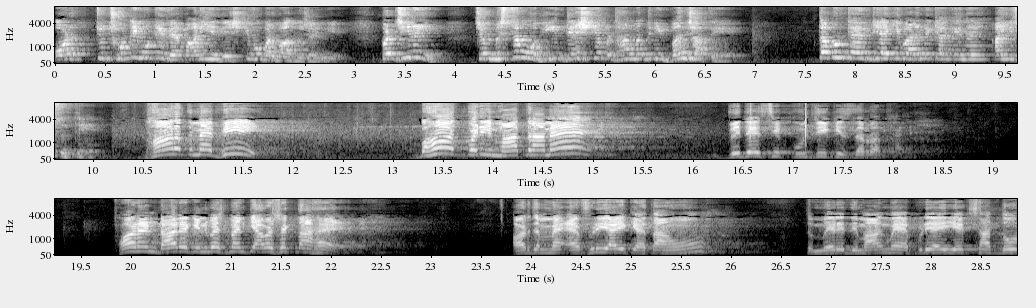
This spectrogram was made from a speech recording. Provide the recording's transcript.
और जो छोटे मोटे व्यापारी है देश के, वो बर्बाद हो जाएँगे। पर जी नहीं, जब मिस्टर मोदी देश के प्रधानमंत्री बन जाते हैं, तब उनका एफडीआई के बारे में क्या कहना है? आइए सुनते हैं। भारत में भी बहुत बड़ी मात्रा में विदेशी पूंजी की ज़रूरत है। फॉरेन डायरेक्ट इन्वेस्टमेंट की आवश्यकता है। और जब मैं एफडीआई कहता हूँ तो मेरे दिमाग में एफडीआई एक साथ दो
